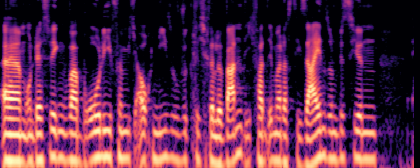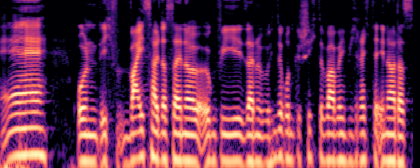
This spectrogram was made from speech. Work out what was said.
Ähm, und deswegen war Broly für mich auch nie so wirklich relevant. Ich fand immer das Design so ein bisschen äh, und ich weiß halt, dass seine irgendwie seine Hintergrundgeschichte war, wenn ich mich recht erinnere, dass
